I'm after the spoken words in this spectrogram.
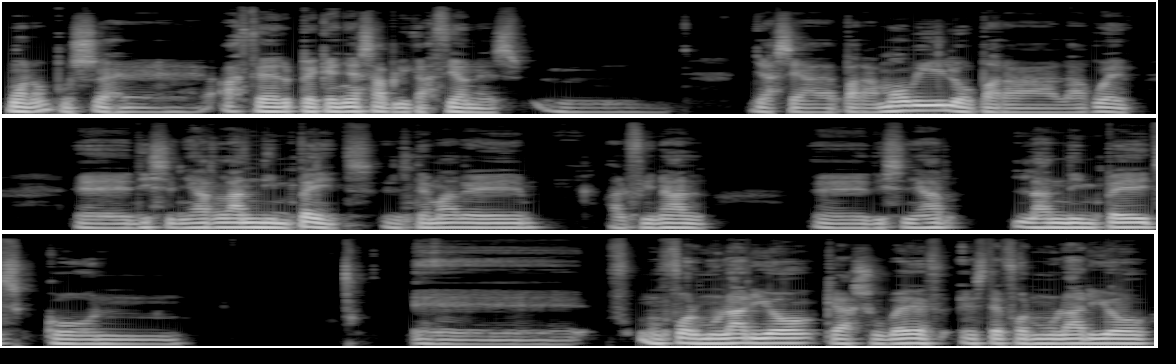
bueno, pues eh, hacer pequeñas aplicaciones, mm, ya sea para móvil o para la web. Eh, diseñar landing page, el tema de, al final, eh, diseñar landing page con un formulario que a su vez este formulario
